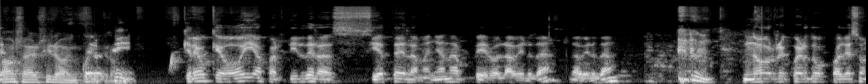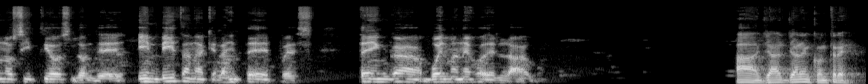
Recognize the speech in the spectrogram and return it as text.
vamos a ver si lo encuentro. sí, creo que hoy a partir de las 7 de la mañana, pero la verdad, la verdad, no recuerdo cuáles son los sitios donde invitan a que la gente pues tenga buen manejo del lago. Ah, ya, ya lo encontré.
